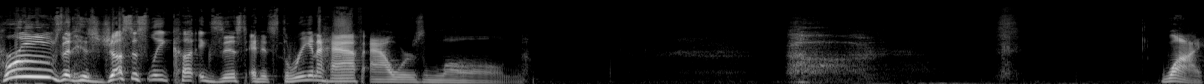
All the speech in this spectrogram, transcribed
proves that his Justice League cut exists and it's three and a half hours long. Why?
